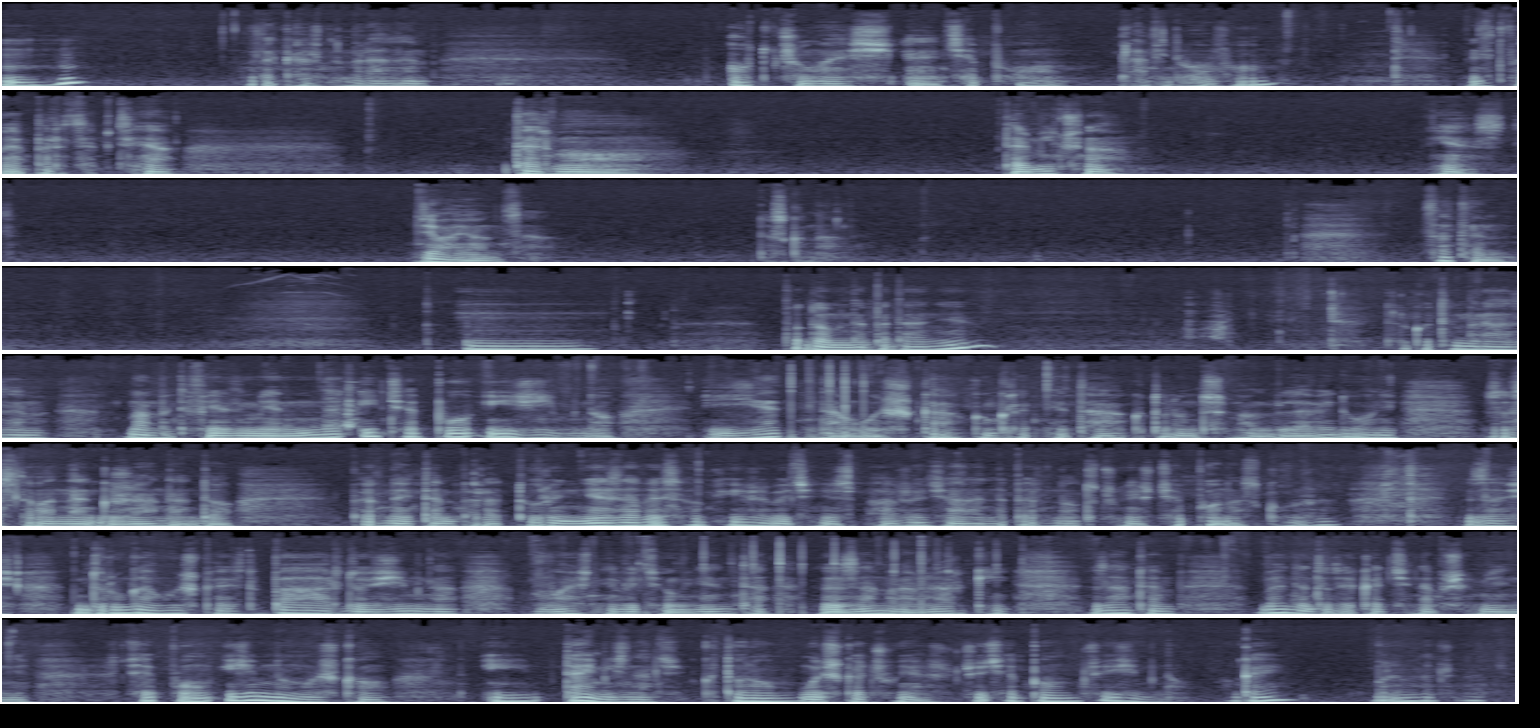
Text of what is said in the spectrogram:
Mhm. Za każdym razem odczułeś e, ciepło prawidłowo, więc Twoja percepcja termo, termiczna jest działająca doskonale. Zatem mm, podobne badanie tylko tym razem mamy dwie zmienne i ciepło i zimno. Jedna łyżka, konkretnie ta, którą trzymam w lewej dłoni, została nagrzana do pewnej temperatury, nie za wysokiej, żeby cię nie sparzyć, ale na pewno odczujesz ciepło na skórze. Zaś druga łyżka jest bardzo zimna, właśnie wyciągnięta z zamrażarki. Zatem będę dotykać cię naprzemiennie ciepłą i zimną łyżką. I daj mi znać, którą łyżkę czujesz, czy ciepłą, czy zimną. Ok? Możemy zaczynać.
